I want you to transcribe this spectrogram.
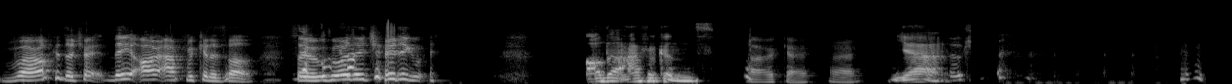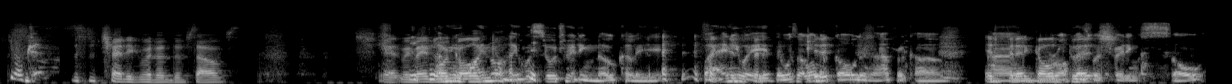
Moroccans are tra- they are African as well. So who are they trading with? Other Africans. Oh, okay, alright. Yeah. Okay. trading within themselves. Shit, we made I more mean, gold. why not? They were still trading locally. But like anyway, infinite, there was a lot of gold in Africa. infinite and gold Moroccans were trading salt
